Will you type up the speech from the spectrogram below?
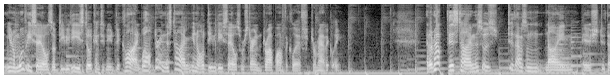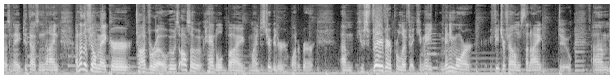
you know, movie sales of DVDs still continue to decline. Well, during this time, you know, DVD sales were starting to drop off the cliff dramatically. At about this time, this was 2009 ish, 2008, 2009, another filmmaker, Todd Verow, who was also handled by my distributor, Waterbearer, um, he was very, very prolific. He made many more feature films than I do. Um,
